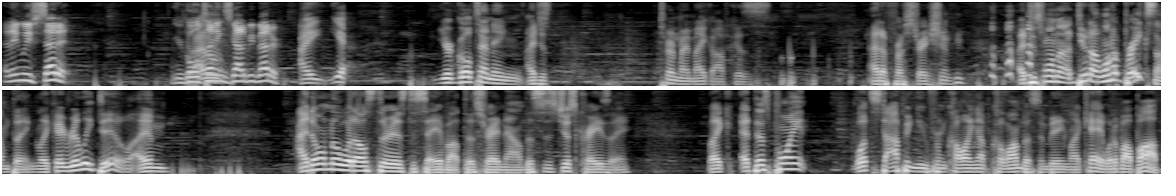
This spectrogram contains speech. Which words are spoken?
I think we've said it. Your goaltending's got to be better. I yeah, your goaltending. I just turned my mic off because out of frustration. I just want to, dude. I want to break something. Like I really do. I am. I don't know what else there is to say about this right now. This is just crazy. Like at this point, what's stopping you from calling up Columbus and being like, "Hey, what about Bob?"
